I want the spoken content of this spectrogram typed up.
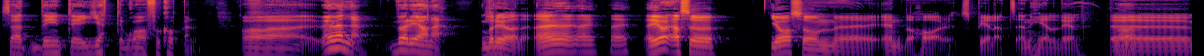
Så att det är inte jättebra för kroppen. Och, men jag vet inte, både ja och nej. Borde göra det? Nej, nej, nej, nej. Jag, alltså, jag som eh, ändå har spelat en hel del. Ja. Eh,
